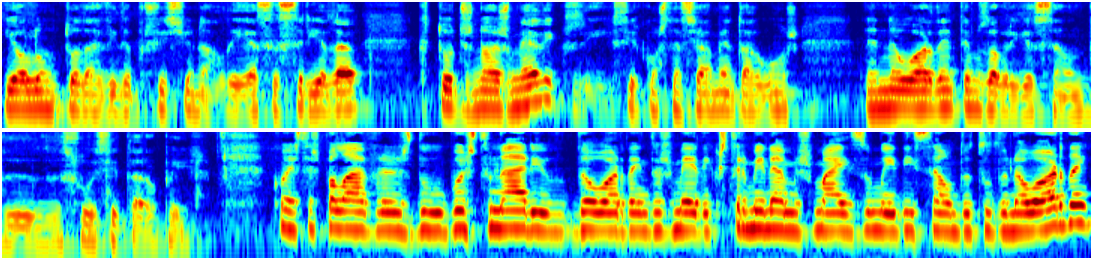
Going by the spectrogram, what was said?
e ao longo de toda a vida profissional. E é essa seriedade que todos nós médicos, e circunstancialmente alguns na Ordem temos a obrigação de, de, solicitar ao país. Com estas palavras do bastonário da Ordem dos Médicos, terminamos mais uma edição de Tudo na Ordem.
